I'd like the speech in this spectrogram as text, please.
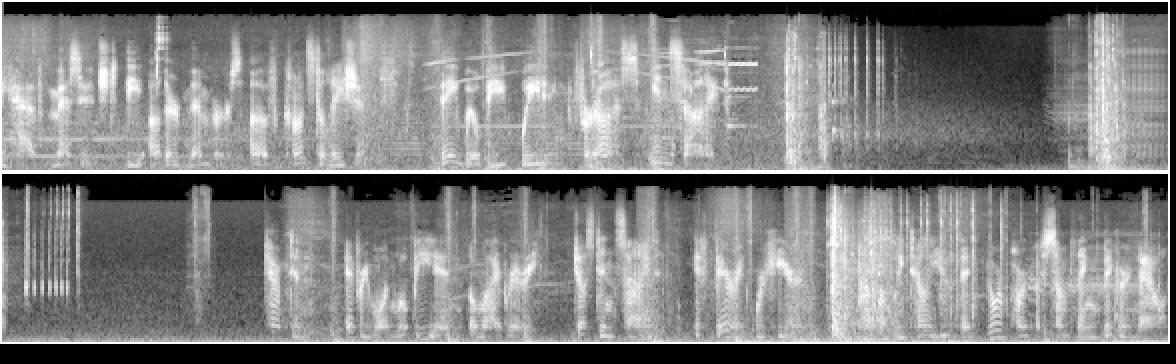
I have messaged the other members of Constellation. They will be waiting for us inside. Captain, everyone will be in the library, just inside. If Barrett were here, he'd probably tell you that you're part of something bigger now,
